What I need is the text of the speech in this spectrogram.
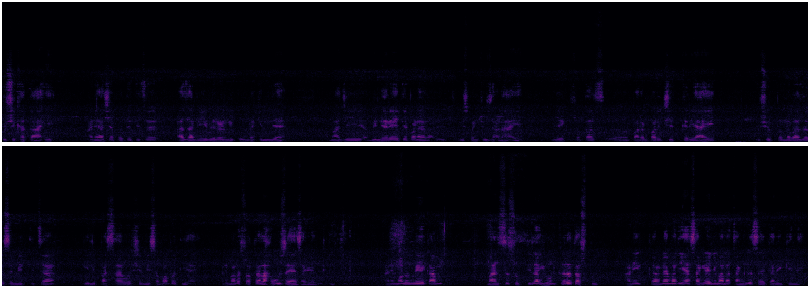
कृषी खातं आहे. आणि अशा पद्धतीचं आज आम्ही ही विरळणी पूर्ण केलेली आहे. माझी बिनेरे येथे पण वीस पंचवीस झाडं आहेत. मी एक स्वतःच पारंपरिक शेतकरी आहे. कृषी उत्पन्न बाजार समितीचा गेली पाच सहा वर्ष मी सभापती आहे. आणि मला स्वतःला हौस आहे या सगळ्या गोष्टीची. आणि म्हणून मी हे काम माणसं सोबतीला घेऊन करत असतो. आणि करण्यामध्ये ह्या सगळ्यांनी मला चांगलं सहकार्य केलं आहे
